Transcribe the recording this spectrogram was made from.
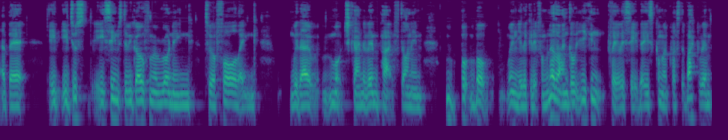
a bit. He, he just he seems to go from a running to a falling without much kind of impact on him. But but when you look at it from another angle, you can clearly see that he's come across the back of him.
